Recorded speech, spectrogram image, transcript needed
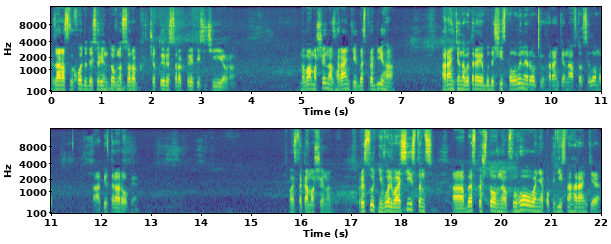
Зараз виходить десь орієнтовно 44-43 тисячі євро. Нова машина з гарантією без пробіга. Гарантія на батарею буде 6,5 років, гарантія на авто в цілому а, півтора роки. Ось така машина. Присутній Volvo Assistance, безкоштовне обслуговування, поки дійсна гарантія.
